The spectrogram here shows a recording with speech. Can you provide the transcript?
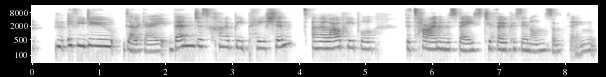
if you do delegate, then just kind of be patient and allow people the time and the space to focus in on something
